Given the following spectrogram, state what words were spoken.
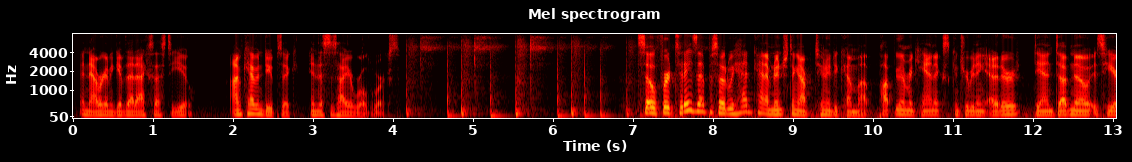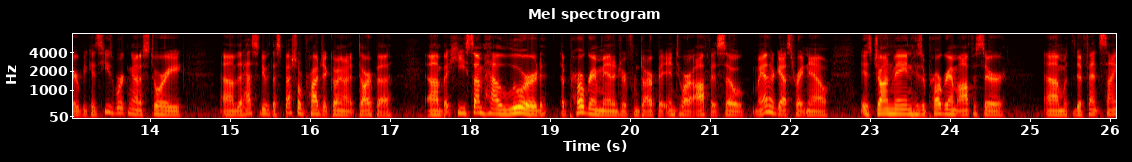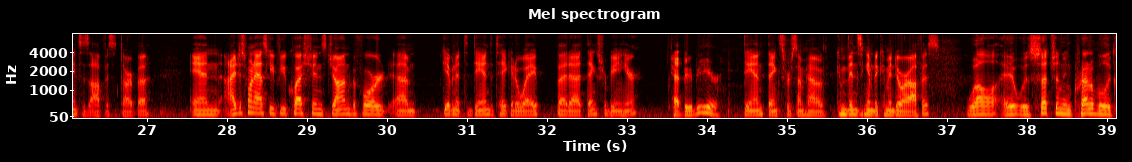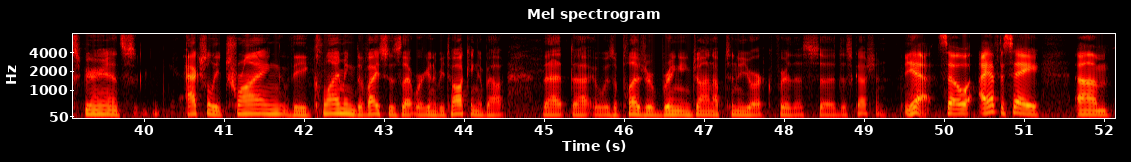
And now we're going to give that access to you. I'm Kevin Dupzyk, and this is how your world works. So, for today's episode, we had kind of an interesting opportunity to come up. Popular Mechanics contributing editor Dan Dubno is here because he's working on a story um, that has to do with a special project going on at DARPA. Um, but he somehow lured a program manager from DARPA into our office. So, my other guest right now is John Main, who's a program officer um, with the Defense Sciences Office at DARPA. And I just want to ask you a few questions, John, before um, giving it to Dan to take it away. But uh, thanks for being here. Happy to be here. Dan, thanks for somehow convincing him to come into our office. Well, it was such an incredible experience actually trying the climbing devices that we're going to be talking about that uh, it was a pleasure bringing John up to New York for this uh, discussion. Yeah. So I have to say, um,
